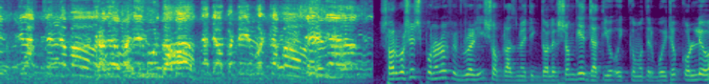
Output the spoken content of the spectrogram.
ইনকিলাব জিন্দাবাদ। জাতীয় পার্টি মুর্দাবাদ। জাতীয় পার্টি মুর্দাবাদ। সর্বশেষ পনেরো ফেব্রুয়ারি সব রাজনৈতিক দলের সঙ্গে জাতীয় ঐক্যমতের বৈঠক করলেও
